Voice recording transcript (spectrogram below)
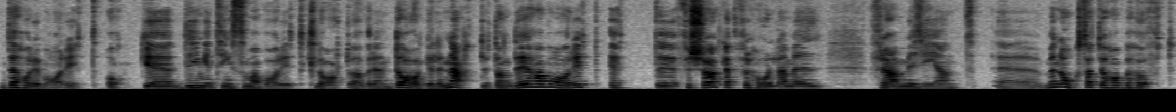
Det har det varit. Och eh, det är ingenting som har varit klart över en dag eller natt. Utan det har varit ett eh, försök att förhålla mig framgent. Eh, men också att jag har behövt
